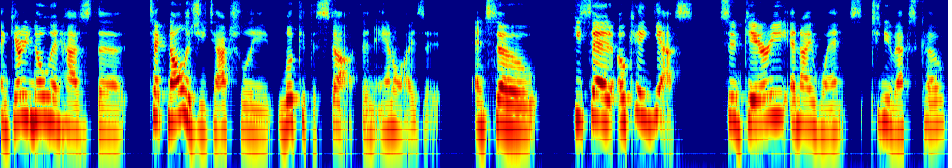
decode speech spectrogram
And Garry Nolan has the technology to actually look at the stuff and analyze it. And so he said, okay, yes. So Garry and I went to New Mexico.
